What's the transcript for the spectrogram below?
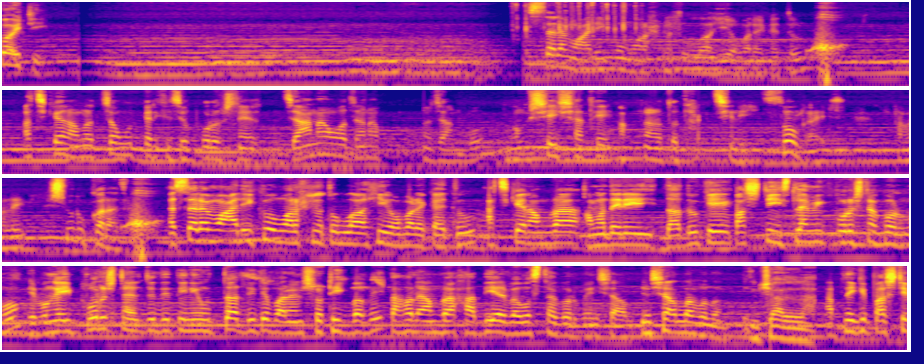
কয়টি? আসসালামু আলাইকুম রহমতুল্লাহি আজকের আমরা চমৎকার কিছু প্রশ্নের জানা অজানা জানব এবং সেই সাথে আপনারা তো থাকছেনই। সো গাইস তাহলে শুরু করা যাক। আসসালামু আলাইকুম রহমতুল্লাহি ওবারাকাতু আজকের আমরা আমাদের এই দাদুকে পাঁচটি ইসলামিক প্রশ্ন করব এবং এই প্রশ্নের যদি তিনি উত্তর দিতে পারেন সঠিকভাবে তাহলে আমরা হাদিয়ার ব্যবস্থা করব ইনশাআল্লাহ। ইনশাআল্লাহ বলুন। ইনশাল্লাহ আপনি কি পাঁচটি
